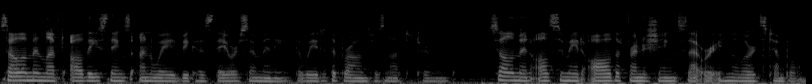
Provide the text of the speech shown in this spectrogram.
Solomon left all these things unweighed because they were so many. The weight of the bronze was not determined. Solomon also made all the furnishings that were in the Lord's temple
